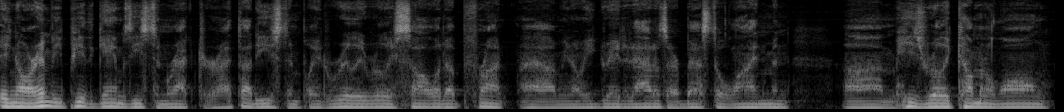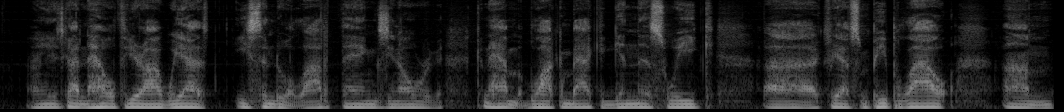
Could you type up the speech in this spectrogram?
you know, our MVP of the game was Easton Rector. I thought Easton played really, really solid up front. Um, you know, he graded out as our best O lineman. Um, he's really coming along. Uh, he's gotten healthier. We asked Easton to do a lot of things. You know, we're going to have him blocking back again this week. Uh, we have some people out. Um,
